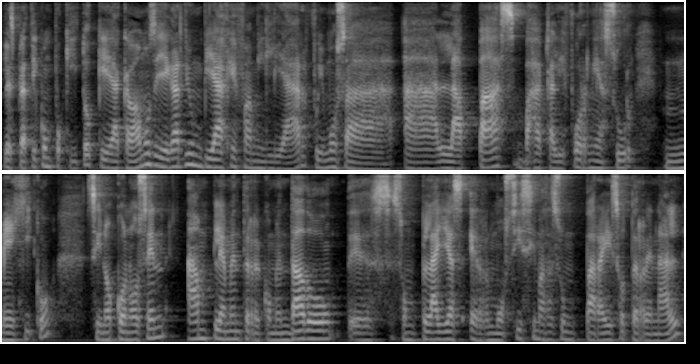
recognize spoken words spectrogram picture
Les platico un poquito que acabamos de llegar de un viaje familiar. Fuimos a, La Paz, Baja California Sur, México. Si no conocen, ampliamente recomendado. Son playas hermosísimas, es un paraíso terrenal.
